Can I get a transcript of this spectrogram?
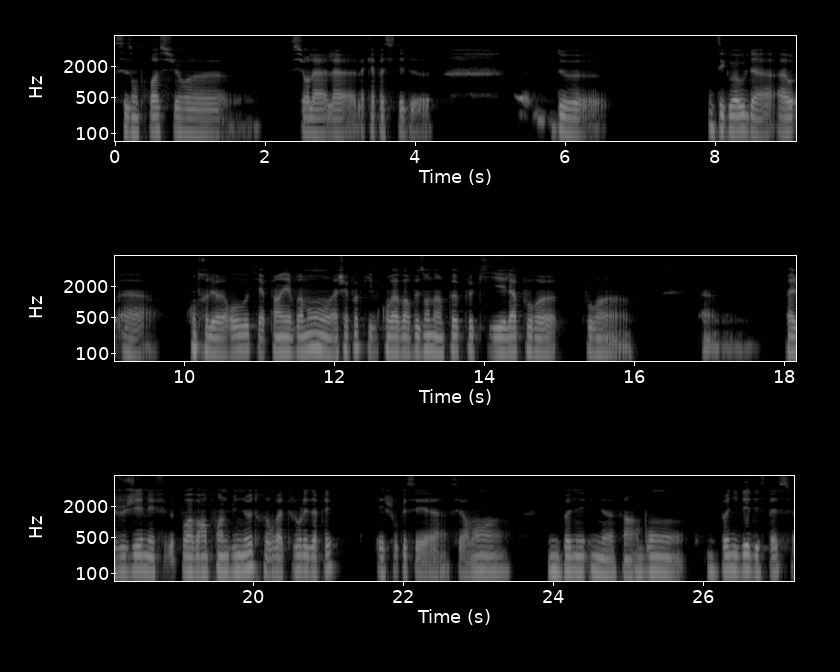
saison 3 sur, euh, sur la, la, la, capacité de, de des Goa'uld à, à, contrôler leur hôte. Il y, a, vraiment à chaque fois qu'on va avoir besoin d'un peuple qui est là pour, euh, pour euh, pas juger, mais pour avoir un point de vue neutre, on va toujours les appeler. Et je trouve que c'est c'est vraiment une bonne, une, enfin, un bon, une bonne idée d'espèce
